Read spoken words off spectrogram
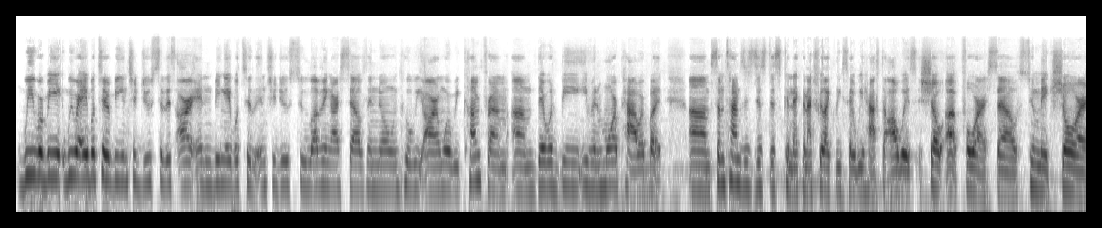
we were be we were able to be introduced to this art and being able to introduce to loving ourselves and knowing who we are and where we come from um, there would be even more power. But um, sometimes it's just disconnect and i feel like lisa we have to always show up for ourselves to make sure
